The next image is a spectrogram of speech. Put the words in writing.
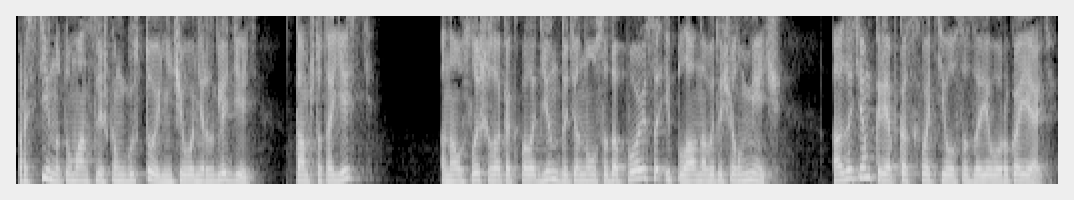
Прости, но туман слишком густой, ничего не разглядеть. Там что-то есть?» Она услышала, как паладин дотянулся до пояса и плавно вытащил меч, а затем крепко схватился за его рукоять.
